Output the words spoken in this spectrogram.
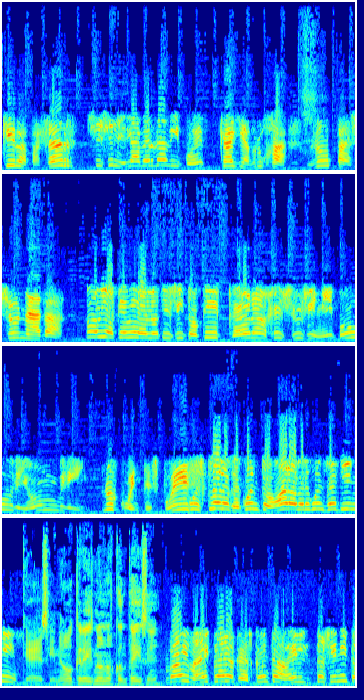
¿Qué va a pasar? Sí, sí, la verdad y pues... Calla, bruja. No pasó nada. Había que ver el noticito. ¡Qué cara, Jesús y mi pobre hombre! No cuentes, pues. Pues claro que cuento. Ahora vergüenza tienes. Que si no queréis no nos contéis, ¿eh? Bye, bye, claro que os cuento. El tocinito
